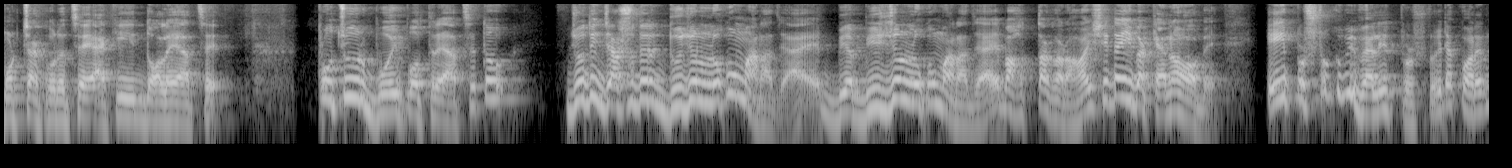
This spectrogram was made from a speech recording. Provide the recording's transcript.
মোর্চা করেছে, একই দলে আছে, প্রচুর বইপত্রে আছে। তো যদি জাসদের দুজন লোকও মারা যায় বিশ জন লোকও মারা যায়, বা হত্যা করা হয়, সেটাই বা কেন হবে? এই প্রশ্ন খুবই ভ্যালিড প্রশ্ন, এটা করেন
